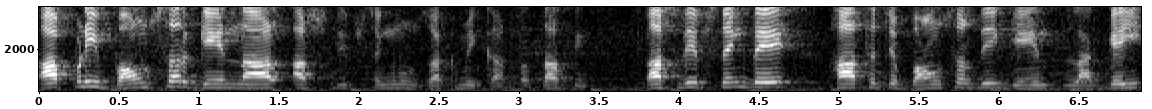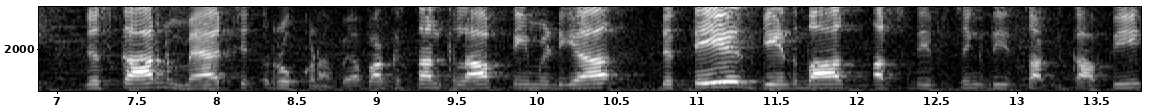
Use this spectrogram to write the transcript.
ਆਪਣੀ ਬਾਉਂਸਰ ਗੇਂਦ ਨਾਲ ਅਰਸ਼ਦੀਪ ਸਿੰਘ ਨੂੰ ਜ਼ਖਮੀ ਕਰ ਦਿੱਤਾ ਸੀ। ਅਰਸ਼ਦੀਪ ਸਿੰਘ ਦੇ ਹੱਥ 'ਚ ਬਾਉਂਸਰ ਦੀ ਗੇਂਦ ਲੱਗ ਗਈ, ਜਿਸ ਕਾਰਨ ਮੈਚ ਰੋਕਣਾ ਪਿਆ। ਪਾਕਿਸਤਾਨ ਖਿਲਾਫ ਟੀਮ ਇੰਡੀਆ ਦੇ ਤੇਜ਼ ਗੇਂਦਬਾਜ਼ ਅਰਸ਼ਦੀਪ ਸਿੰਘ ਦੀ ਸੱਟ ਕਾਫੀ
